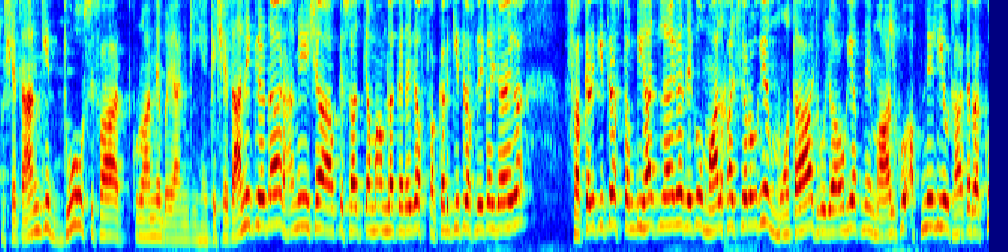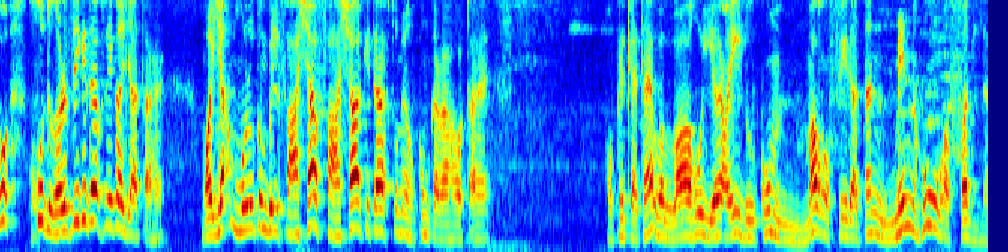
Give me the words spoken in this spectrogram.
تو شیطان کی دو صفات قرآن نے بیان کی ہیں کہ شیطانی کردار ہمیشہ آپ کے ساتھ کیا معاملہ کرے گا؟ فقر کی طرف لے کر جائے گا۔ فقر کی طرف تنبیہات لائے گا۔ دیکھو، مال خرچ کرو گے، محتاج ہو جاؤ گے، اپنے مال کو اپنے لیے اٹھا کر رکھو، خود غرضی کی طرف نکل جاتا ہے۔ وہ یا ملکم بالفاشا فاشا کی طرف تمہیں حکم کر رہا ہوتا ہے۔ اور پھر کہتا ہے واللہ یعیدکم مغفرتا منہ وفضلا۔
